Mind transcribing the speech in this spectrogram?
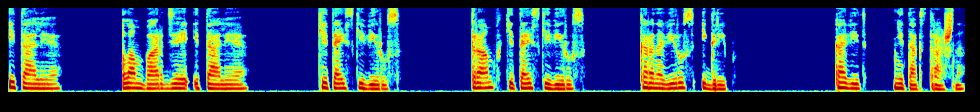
Италия. Ломбардия, Италия. Китайский вирус. Трамп, китайский вирус. Коронавирус и грипп. Ковид не так страшно.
